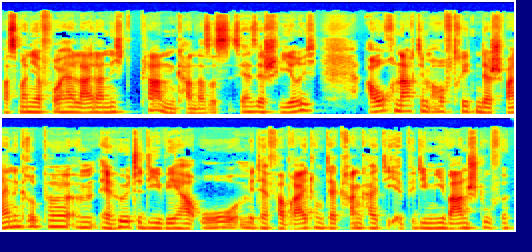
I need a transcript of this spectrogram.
was man ja vorher leider nicht planen kann. Das ist sehr, sehr schwierig. Auch nach dem Auftreten der Schweinegrippe ähm, erhöhte die WHO mit der Verbreitung der Krankheit die Epidemie-Warnstufe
